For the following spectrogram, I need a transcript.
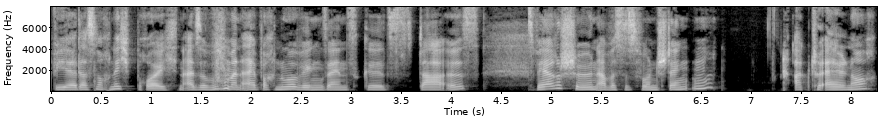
wir das noch nicht bräuchten. Also wo man einfach nur wegen seinen Skills da ist. Es wäre schön, aber es ist Wunschdenken. aktuell noch.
